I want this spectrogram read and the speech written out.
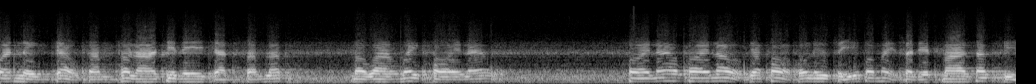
วันหนึ่งเจ้ากรรมพระราชินีจัดสำรับมาวางไว้คอยแล้ว คอยแล้วคอยเล่าเจ้าพ่อพระฤาษีก็ไม่เสด็จมาสักที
